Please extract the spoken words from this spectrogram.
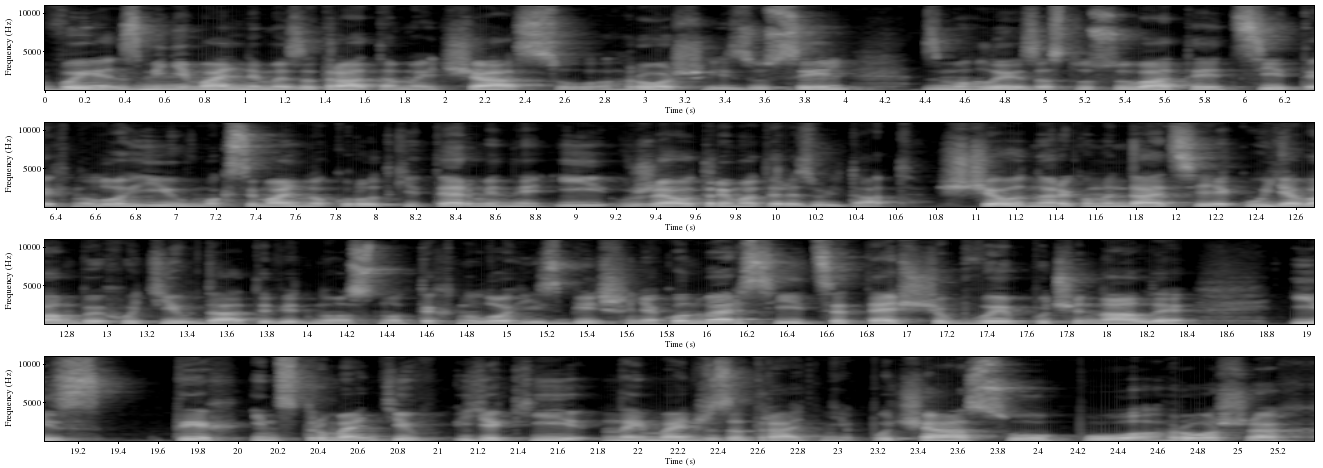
ви з мінімальними затратами часу, грошей, зусиль змогли застосувати ці технології в максимально короткі терміни і вже отримати результат. Ще одна рекомендація, яку я вам би хотів дати відносно технологій збільшення конверсії, це те, щоб ви починали із тих інструментів, які найменш затратні по часу, по грошах.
